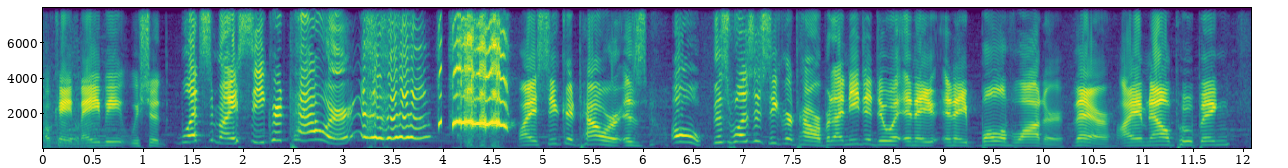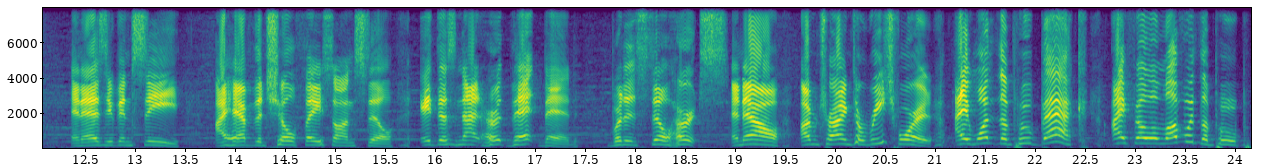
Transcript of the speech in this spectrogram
Okay, maybe we should. What's my secret power? my secret power is oh this was a secret power but i need to do it in a in a bowl of water there i am now pooping and as you can see I have the chill face on still. It does not hurt that bad, but it still hurts. And now I'm trying to reach for it. I want the poop back. I fell in love with the poop.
